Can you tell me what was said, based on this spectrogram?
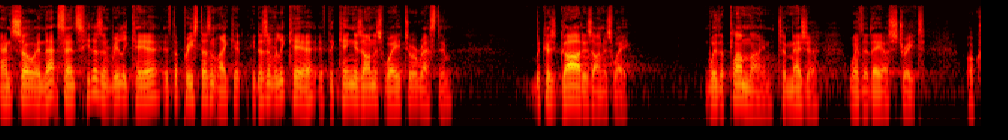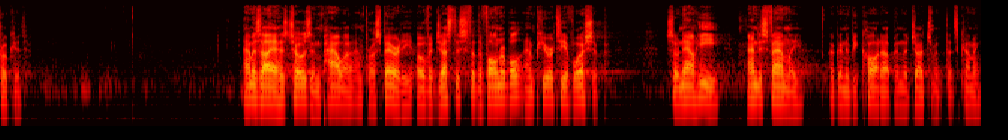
And so, in that sense, he doesn't really care if the priest doesn't like it. He doesn't really care if the king is on his way to arrest him because God is on his way with a plumb line to measure whether they are straight or crooked. Amaziah has chosen power and prosperity over justice for the vulnerable and purity of worship. So now he and his family are going to be caught up in the judgment that's coming.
